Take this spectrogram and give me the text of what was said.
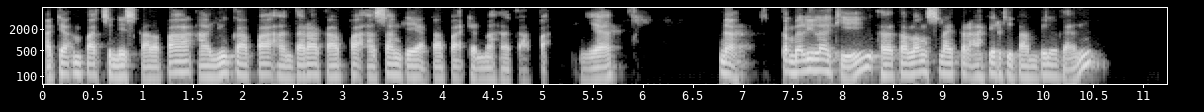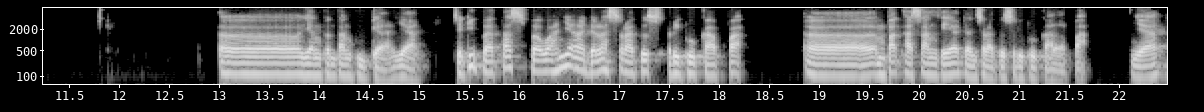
ada empat jenis kalpa, ayu kapa, antara kapa, asang kayak kapa, dan maha kapa. Ya. Nah, Kembali lagi, uh, tolong slide terakhir ditampilkan. Uh, yang tentang Buddha, ya. Jadi batas bawahnya adalah 100 ribu kapak, uh, 4 asangkaya dan 100 ribu kalpa. Ya.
